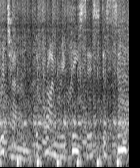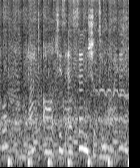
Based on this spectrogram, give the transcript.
return. The primary thesis is simple, that art is essential to life.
